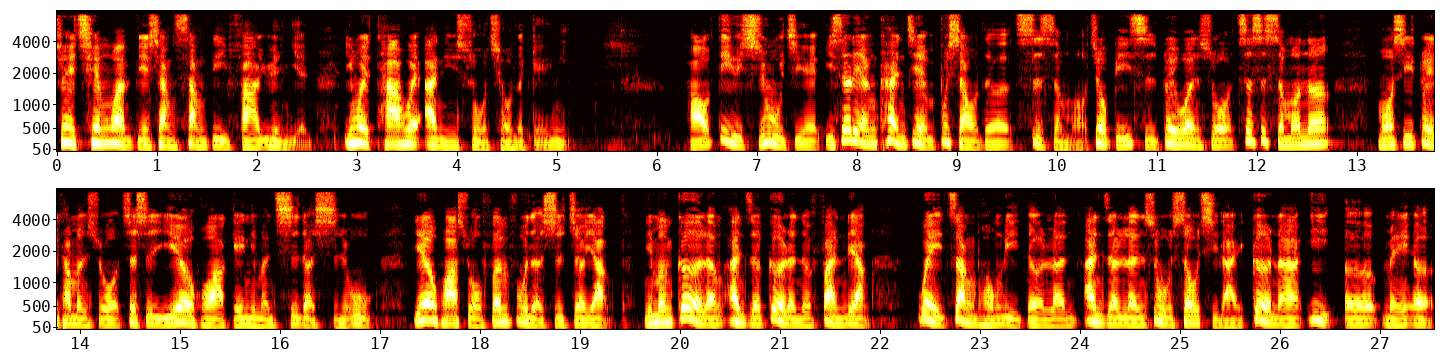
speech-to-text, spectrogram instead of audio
所以千万别向上帝发怨言，因为他会按你所求的给你。好，第十五节，以色列人看见不晓得是什么，就彼此对问说：“这是什么呢？”摩西对他们说：“这是耶和华给你们吃的食物。耶和华所吩咐的是这样：你们个人按着个人的饭量，为帐篷里的人按着人数收起来，各拿一俄梅尔。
